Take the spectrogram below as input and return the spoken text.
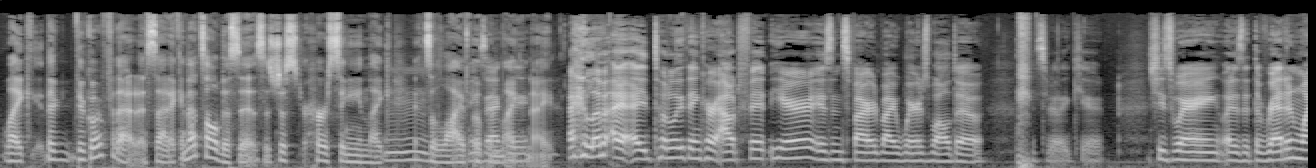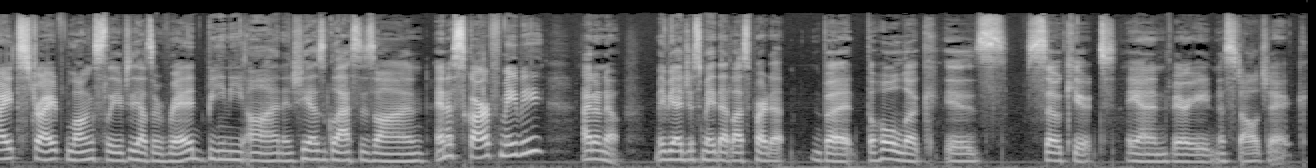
Like they're they're going for that aesthetic, and that's all this is. It's just her singing like mm, it's a live open exactly. mic night. I love. I, I totally think her outfit here is inspired by Where's Waldo. It's really cute. She's wearing what is it? The red and white striped long sleeve. She has a red beanie on, and she has glasses on and a scarf. Maybe I don't know. Maybe I just made that last part up. But the whole look is so cute and very nostalgic.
